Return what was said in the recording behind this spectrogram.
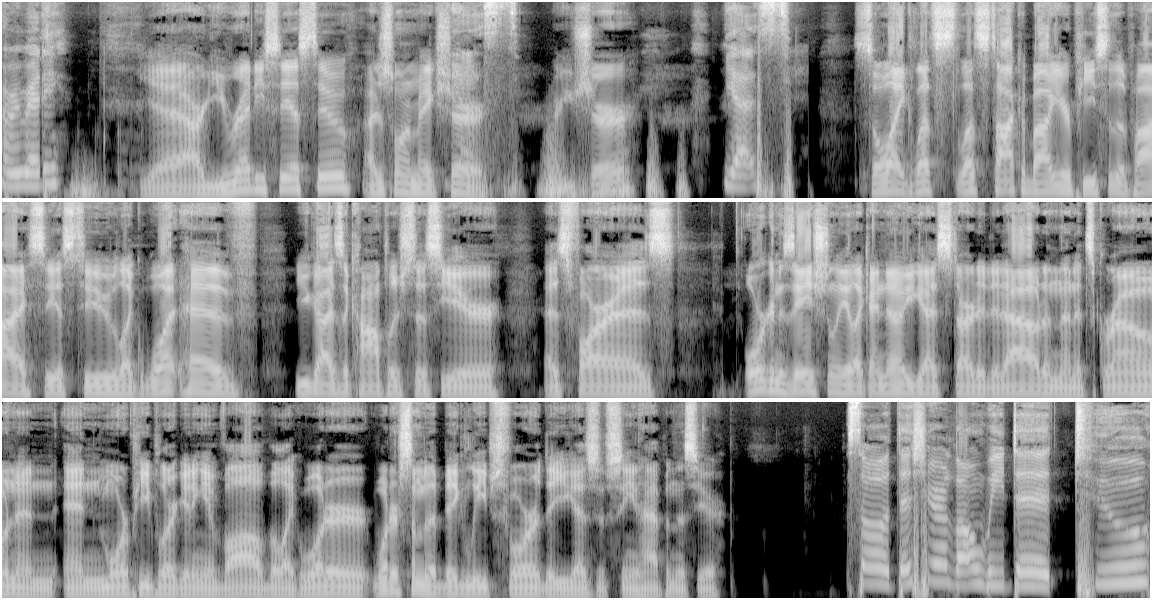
Are we ready? Yeah, are you ready CS2? I just want to make sure. Yes. Are you sure? Yes. So like let's let's talk about your piece of the pie, CS2. Like what have you guys accomplished this year as far as organizationally like I know you guys started it out and then it's grown and and more people are getting involved, but like what are what are some of the big leaps forward that you guys have seen happen this year? So this year alone, we did two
